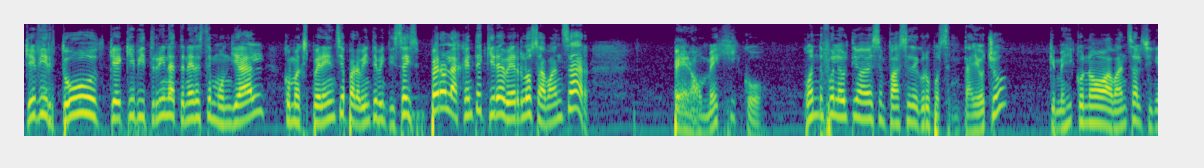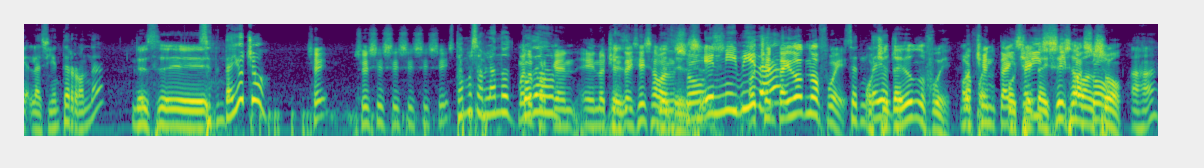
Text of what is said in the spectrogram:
Qué virtud, qué, qué vitrina tener este mundial como experiencia para 2026. Pero la gente quiere verlos avanzar. Pero México, ¿cuándo fue la última vez en fase de grupo? ¿78? ¿Que México no avanza a la siguiente ronda? Desde ¿78? Sí, sí, sí, sí, sí, sí, sí. Estamos hablando de Bueno, toda- porque en, en 86 desde- avanzó. En mi vida- 82 no fue. 78. 82 no fue. No fue. 86, 86 sí pasó. avanzó. Ajá.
